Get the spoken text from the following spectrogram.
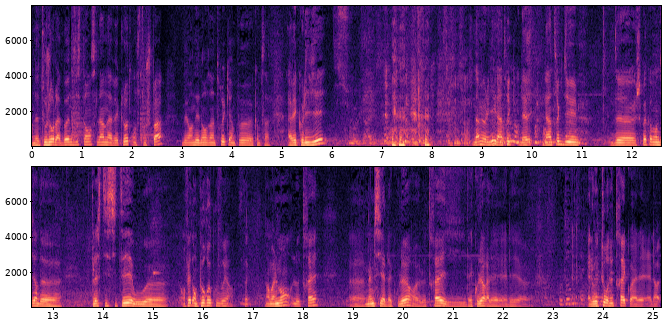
on a toujours la bonne distance l'un avec l'autre, on se touche pas, mais on est dans un truc un peu comme ça. Avec Olivier. non mais Olivier, il a un truc, il a, il a un truc du, de, je sais pas comment dire, de plasticité où euh, en fait on peut recouvrir. Normalement, le trait, euh, même s'il y a de la couleur, le trait, il, la couleur, elle est, elle est euh, autour du trait. Elle est autour du trait, quoi. Elle est, elle a,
